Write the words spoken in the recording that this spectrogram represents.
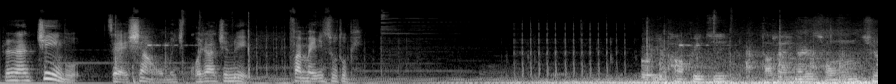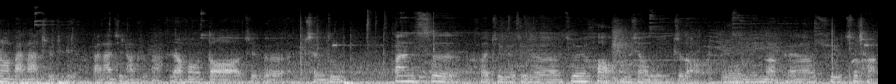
仍然进一步在向我们国家境内贩卖运输毒品。有一趟飞机，打算应该是从西双版纳就这个地方版纳机场出发，然后到这个成都，班次和这个这个座位号，目前我们已经知道了。我们明晚可能要去机场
